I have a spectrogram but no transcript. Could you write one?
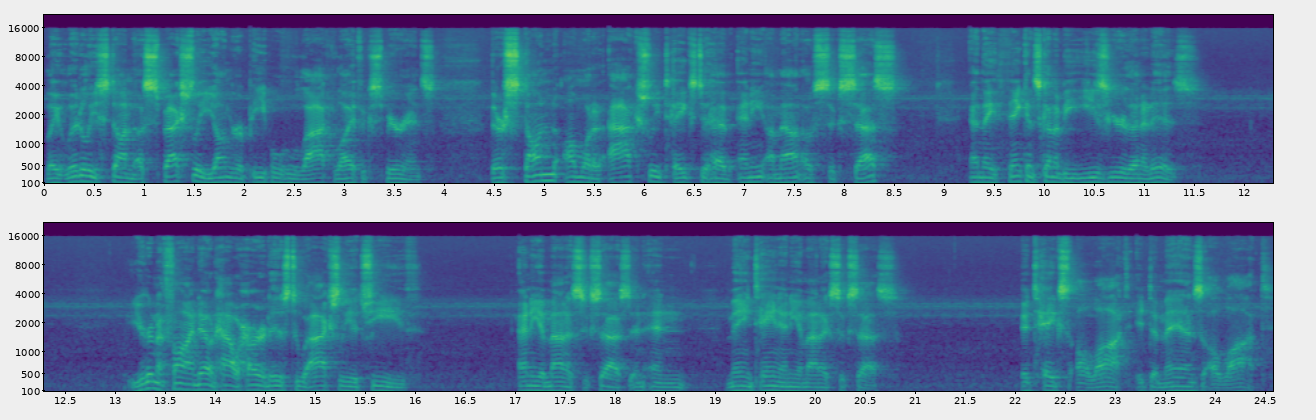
like literally stunned, especially younger people who lack life experience. They're stunned on what it actually takes to have any amount of success, and they think it's going to be easier than it is you're going to find out how hard it is to actually achieve any amount of success and, and maintain any amount of success. It takes a lot, it demands a lot.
